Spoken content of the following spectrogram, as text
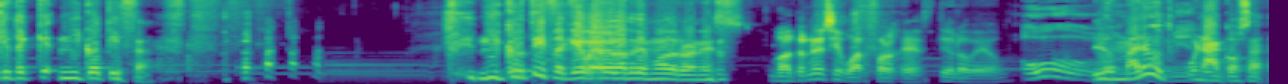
Que te, que- ni cotiza. ni cotiza que voy a hablar de modrones. Botones y Warforged, yo lo veo. Uh, Los Marut, también. una cosa.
